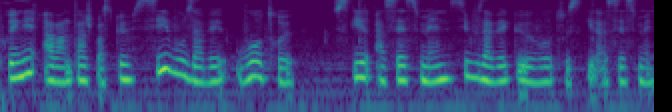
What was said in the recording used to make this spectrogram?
prenez avantage parce que si vous avez votre skill assessment, si vous avez que votre skill assessment,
